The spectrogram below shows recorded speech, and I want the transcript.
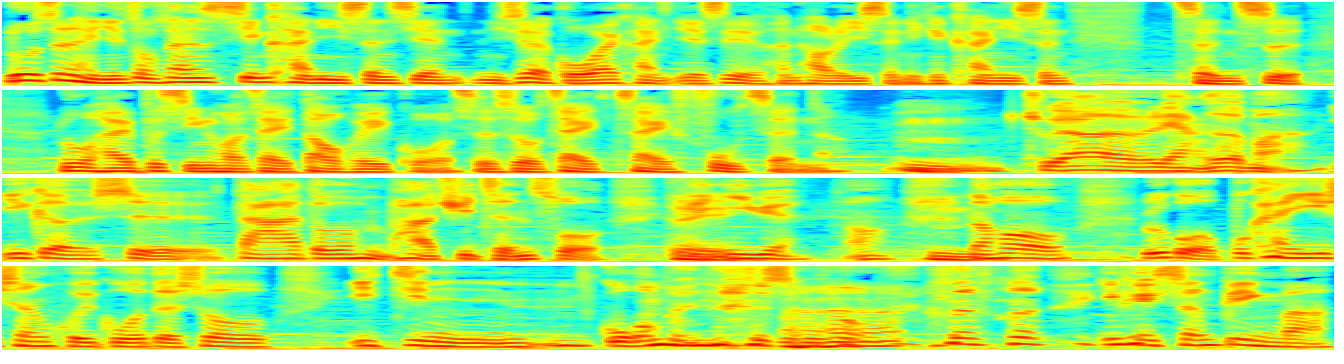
如果真的很严重，但是先看医生先。你就在国外看也是很好的医生，你可以看医生诊治。如果还不行的话，再倒回国的时候再再复诊呢。嗯，主要有两个嘛，一个是大家都很怕去诊所跟医院啊，然后如果不看医生，回国的时候一进国门。时候，因为生病嘛，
